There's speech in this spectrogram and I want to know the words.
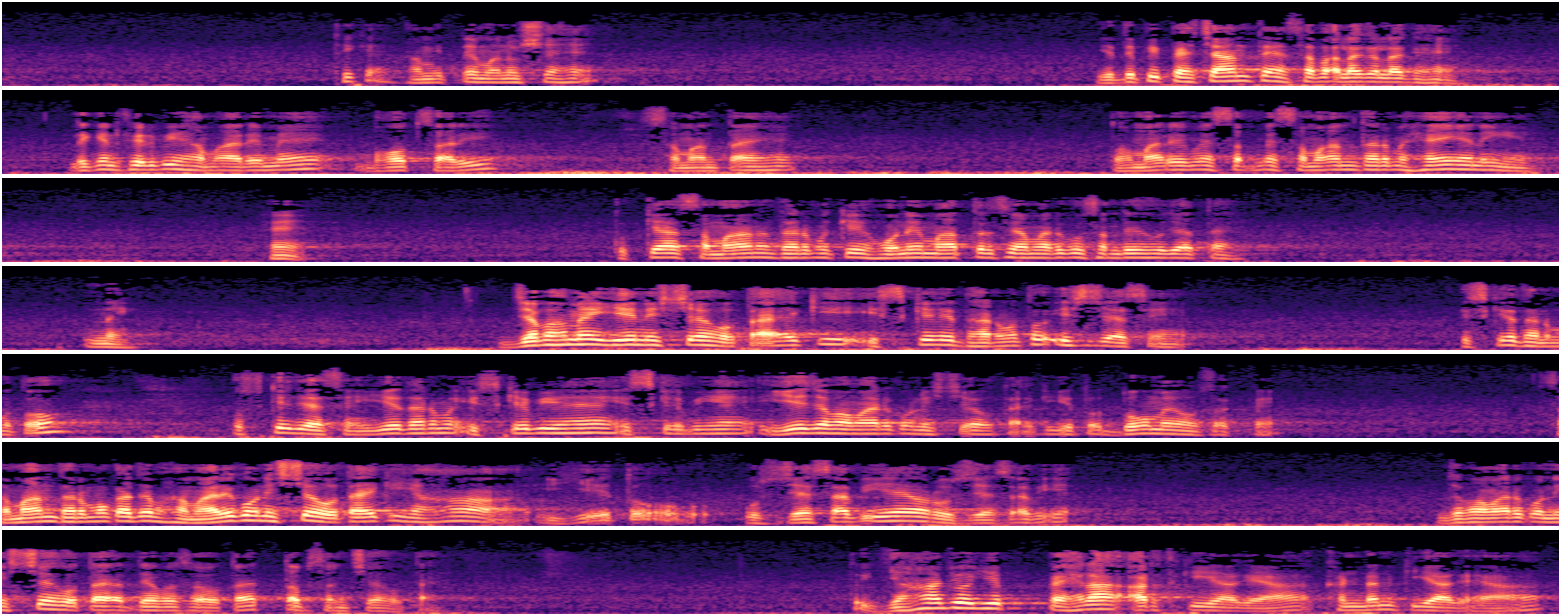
ठीक है? हम इतने मनुष्य हैं। यद्यपि पहचानते हैं, सब अलग अलग हैं, लेकिन फिर भी हमारे में बहुत सारी समानताएँ हैं। तो हमारे में सब में समान धर्म है या नहीं है? हैं। तो क्या समान धर्म के होने मात्र से हमारे को संदेह हो जाता है? नहीं। जब हमें यह निश्चय होता है कि इसके धर्म तो इस जैसे हैं, इसके धर्म तो उसके जैसे हैं, ये धर्म इसके भी हैं, इसके भी हैं, ये जब हमारे को निश्चय होता है कि ये तो दो में हो सकते हैं। समान धर्मों का जब हमारे को निश्चय होता है कि यहाँ ये तो उस जैसा भी है और उस जैसा भी है जब हमारे को निश्चय होता है अध्यवसाय होता है, तब संचय होता है। तो यहाँ जो ये पहला अर्थ किया गया, खंडन किया गया,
